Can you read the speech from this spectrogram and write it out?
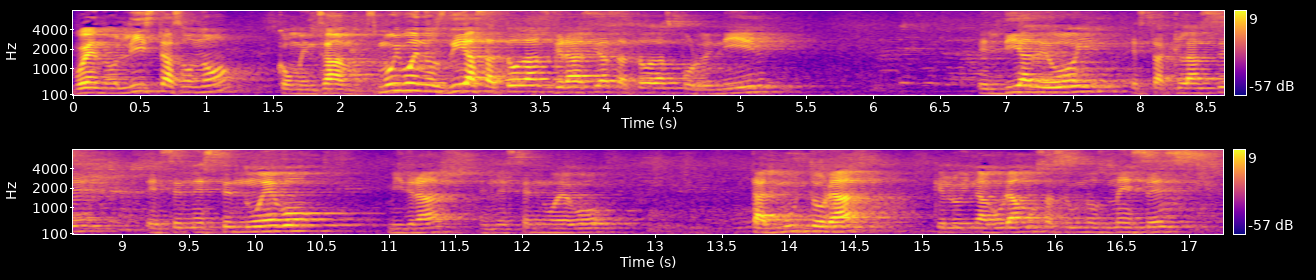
Bueno, listas o no, comenzamos. Muy buenos días a todas, gracias a todas por venir. El día de hoy, esta clase es en este nuevo Midrash, en este nuevo Talmud Torah, que lo inauguramos hace unos meses.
